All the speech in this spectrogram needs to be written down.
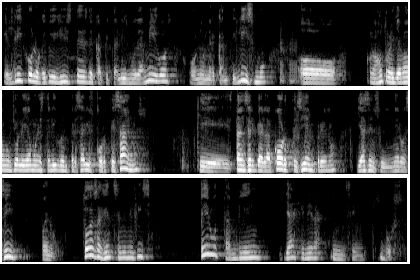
el rico, lo que tú dijiste es de capitalismo de amigos, o no mercantilismo, o nosotros le llamamos, yo le llamo en este libro empresarios cortesanos, que están cerca de la corte siempre, ¿no? Y hacen su dinero así. Bueno, toda esa gente se beneficia, pero también ya genera incentivos,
